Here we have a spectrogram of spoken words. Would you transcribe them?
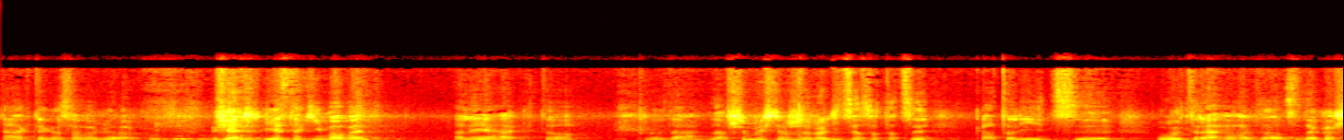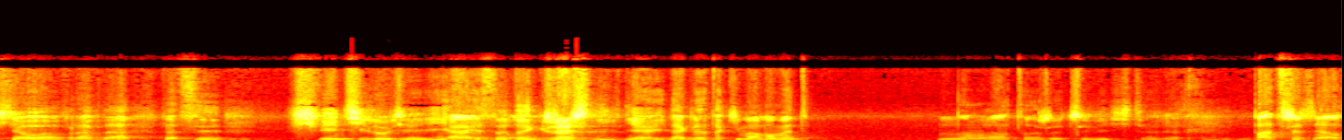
Tak, tego samego roku. Wiesz, jest taki moment, ale jak to? Prawda? Zawsze myślę, że rodzice są tacy katolicy, ultra chodzący do kościoła, prawda? Tacy święci ludzie i ja jestem ten grzesznik, nie? I nagle taki ma moment, no to rzeczywiście, nie? Patrzeć na,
